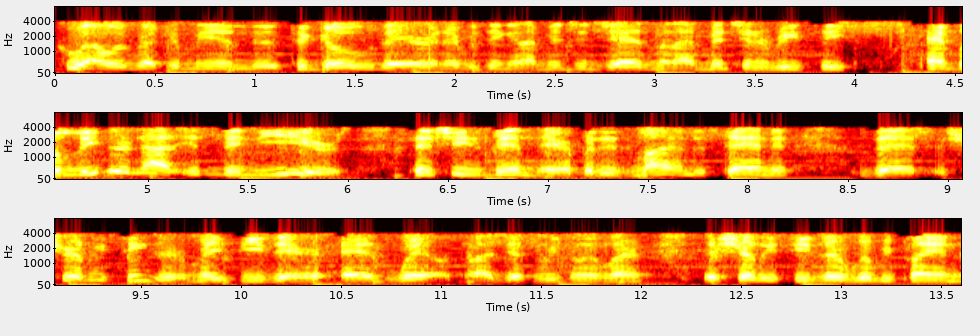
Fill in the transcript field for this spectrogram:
who I would recommend to go there and everything. And I mentioned Jasmine, I mentioned Reese, and believe it or not, it's been years since she's been there. But it's my understanding that Shirley Caesar may be there as well. So I just recently learned that Shirley Caesar will be playing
